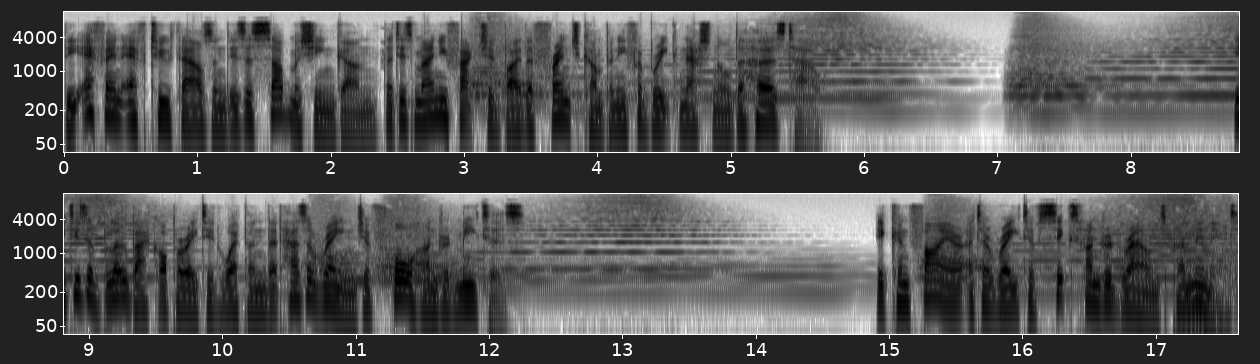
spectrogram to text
The FNF 2000 is a submachine gun that is manufactured by the French company Fabrique Nationale de Herstal. It is a blowback-operated weapon that has a range of 400 meters. It can fire at a rate of 600 rounds per minute.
